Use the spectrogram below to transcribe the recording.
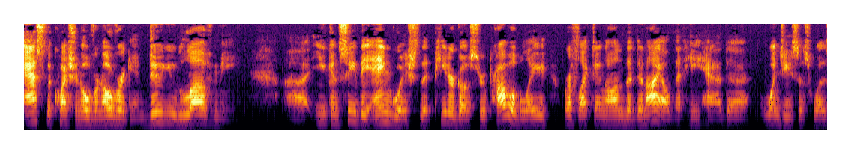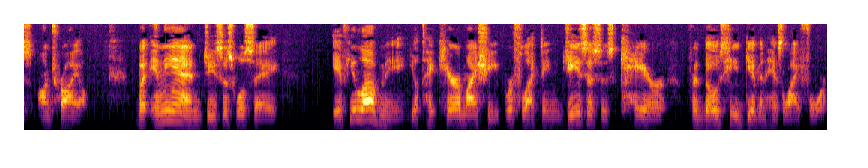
asks the question over and over again, Do you love me? Uh, you can see the anguish that Peter goes through, probably reflecting on the denial that he had uh, when Jesus was on trial. But in the end, Jesus will say, If you love me, you'll take care of my sheep, reflecting Jesus' care for those he'd given his life for.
